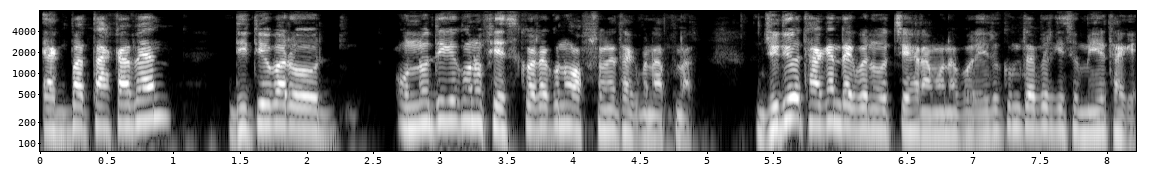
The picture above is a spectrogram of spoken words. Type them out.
একবার তাকাবেন, দ্বিতীয়বার ও অন্যদিকে কোনো ফেস করার কোনো অপশনে থাকবে না আপনার। যদিও থাকেন, দেখবেন ওর চেহারা মনে পড়ে, এরকম টাইপের কিছু মেয়ে থাকে।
